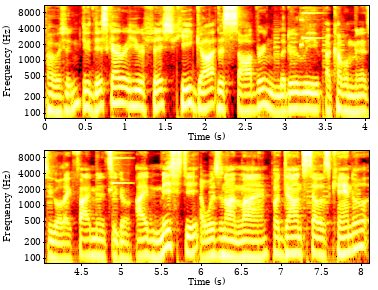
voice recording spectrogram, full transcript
Potion. Dude, this guy right here, Fish, he got the Sovereign literally a couple minutes ago, like five minutes ago. I missed it. I wasn't online. Put down Stella's candle.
